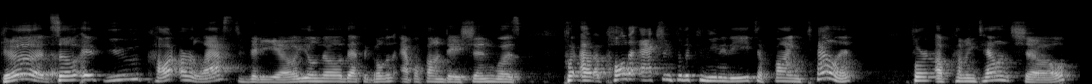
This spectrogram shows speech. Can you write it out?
Good. So if you caught our last video, you'll know that the Golden Apple Foundation was put out a call to action for the community to find talent for an upcoming talent show.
